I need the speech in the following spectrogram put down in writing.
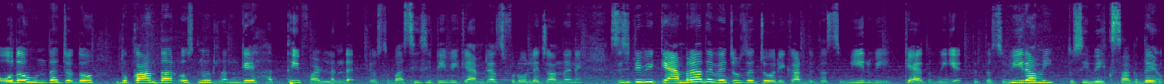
ਉਦੋਂ ਹੁੰਦਾ ਜਦੋਂ ਦੁਕਾਨਦਾਰ ਉਸ ਨੂੰ ਰੰਗੇ ਹੱਥੀ ਫੜ ਲੈਂਦਾ ਹੈ ਤੇ ਉਸ ਤੋਂ ਬਾਅਦ ਸੀਸੀਟੀਵੀ ਕੈਮਰਾਸ ਫਰੋਲੇ ਜਾਂਦੇ ਨੇ। ਸੀਸੀਟੀਵੀ ਕੈਮਰਾ ਦੇ ਵਿੱਚ ਉਸ ਦੇ ਚੋਰੀ ਕਰਦੇ ਤਸਵੀਰ ਵੀ ਕੈਦ ਹੋਈ ਹੈ ਤੇ ਤਸਵੀਰਾਂ ਵੀ ਤੁਸੀਂ ਵੇਖ ਸਕਦੇ ਹੋ।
